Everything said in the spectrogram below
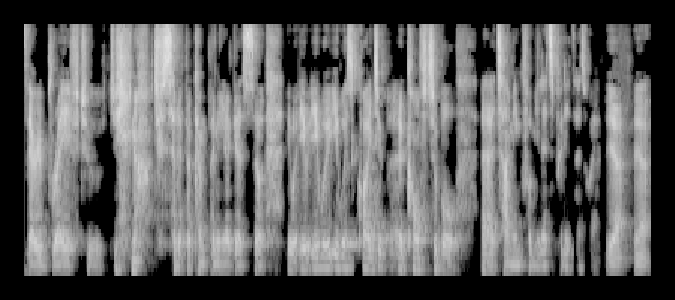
very brave to, to, you know, to set up a company, I guess. So it, it, it, it was quite a comfortable uh, timing for me. Let's put it that way. Yeah. Yeah.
